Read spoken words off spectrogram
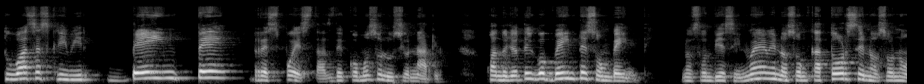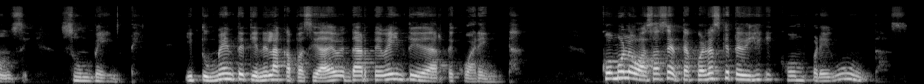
tú vas a escribir 20 respuestas de cómo solucionarlo. Cuando yo te digo 20, son 20. No son 19, no son 14, no son 11, son 20. Y tu mente tiene la capacidad de darte 20 y de darte 40. ¿Cómo lo vas a hacer? ¿Te acuerdas que te dije que con preguntas?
